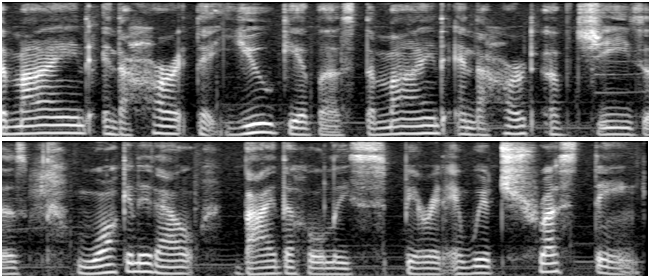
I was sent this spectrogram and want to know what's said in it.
the mind and the heart that you give us, the mind and the heart of Jesus, walking it out by the Holy Spirit. And we're trusting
